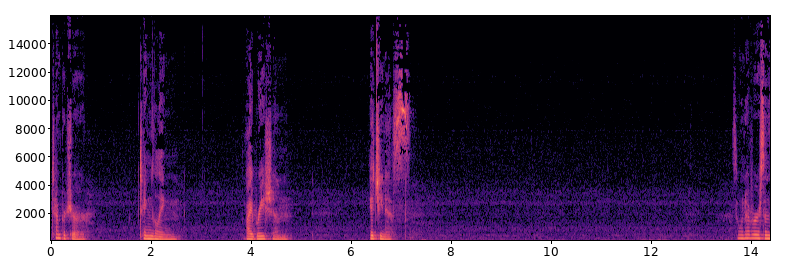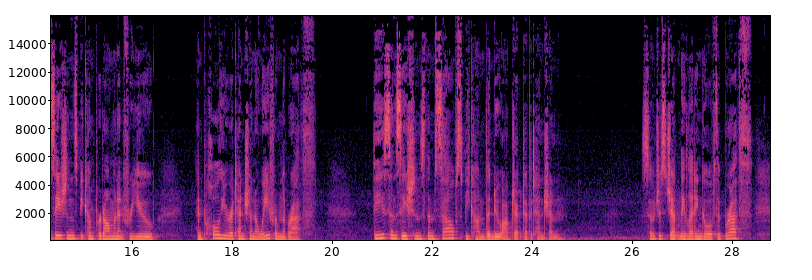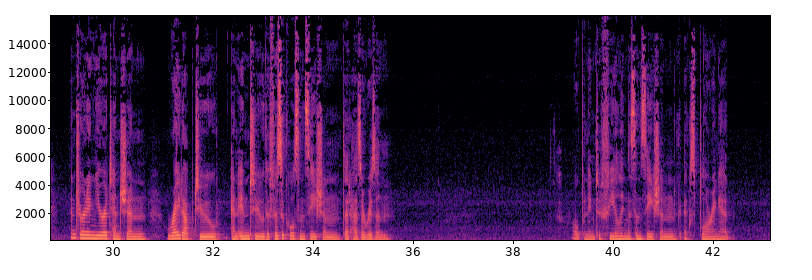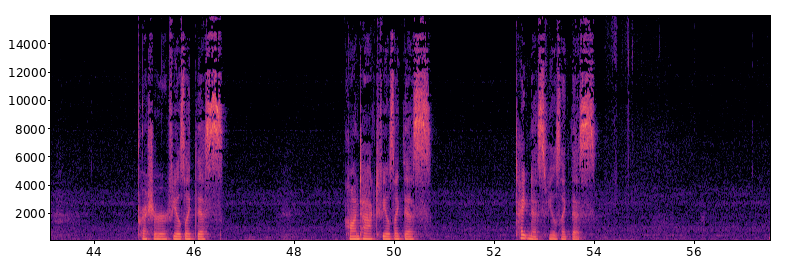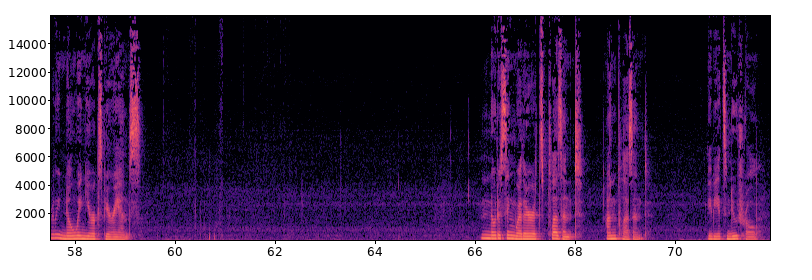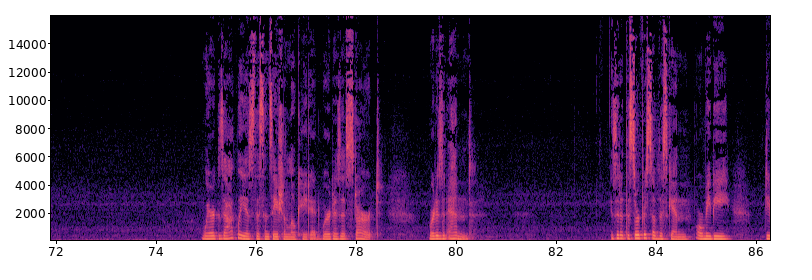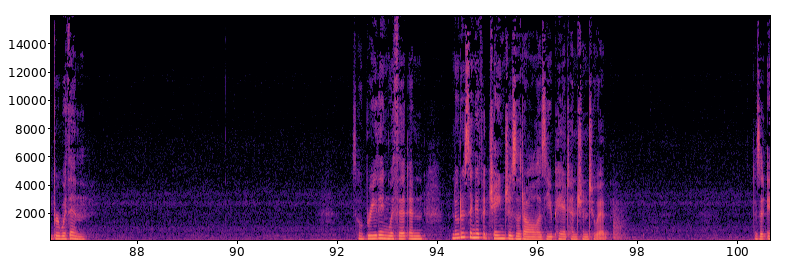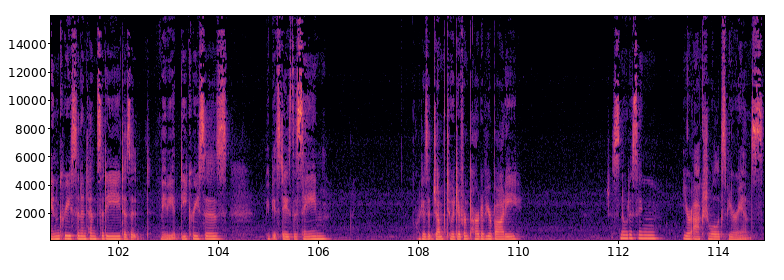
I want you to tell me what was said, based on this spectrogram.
temperature, tingling, vibration, itchiness. So, whenever sensations become predominant for you, and pull your attention away from the breath, these sensations themselves become the new object of attention. So, just gently letting go of the breath and turning your attention right up to and into the physical sensation that has arisen. Opening to feeling the sensation, exploring it. Pressure feels like this. Contact feels like this. Tightness feels like this. Really knowing your experience. Noticing whether it's pleasant, unpleasant. Maybe it's neutral. Where exactly is the sensation located? Where does it start? Where does it end? Is it at the surface of the skin or maybe deeper within? So, breathing with it and noticing if it changes at all as you pay attention to it. Does it increase in intensity? Does it maybe it decreases? Maybe it stays the same? Or does it jump to a different part of your body? Just noticing your actual experience.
